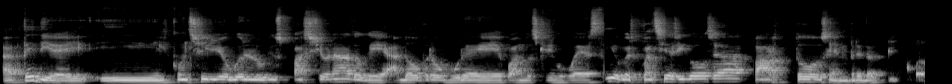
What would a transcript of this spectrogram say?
a te direi il consiglio quello più spassionato che adopero pure quando scrivo questo. Io per qualsiasi cosa parto sempre dal piccolo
